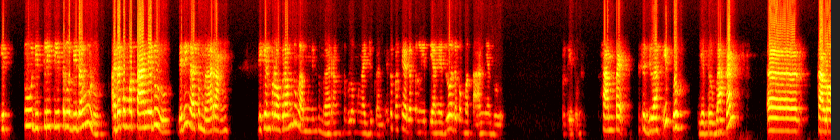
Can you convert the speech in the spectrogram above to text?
itu diteliti terlebih dahulu. Ada pemetaannya dulu. Jadi nggak sembarang. Bikin program tuh nggak mungkin sembarang sebelum mengajukan. Itu pasti ada penelitiannya dulu ada pemetaannya dulu. Seperti itu. Sampai sejelas itu gitu. Bahkan uh, kalau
